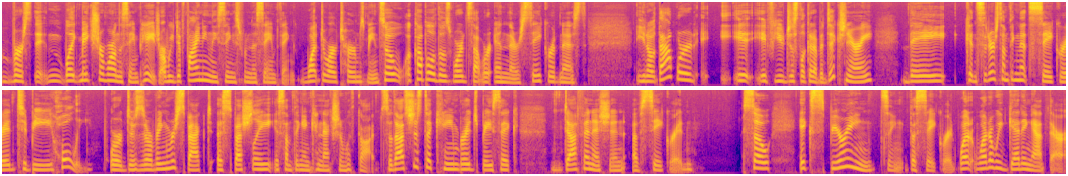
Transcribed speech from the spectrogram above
verse like make sure we're on the same page are we defining these things from the same thing what do our terms mean so a couple of those words that were in there sacredness you know that word if you just look it up a dictionary they consider something that's sacred to be holy or deserving respect, especially is something in connection with God. So that's just a Cambridge basic definition of sacred. So experiencing the sacred, what what are we getting at there?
